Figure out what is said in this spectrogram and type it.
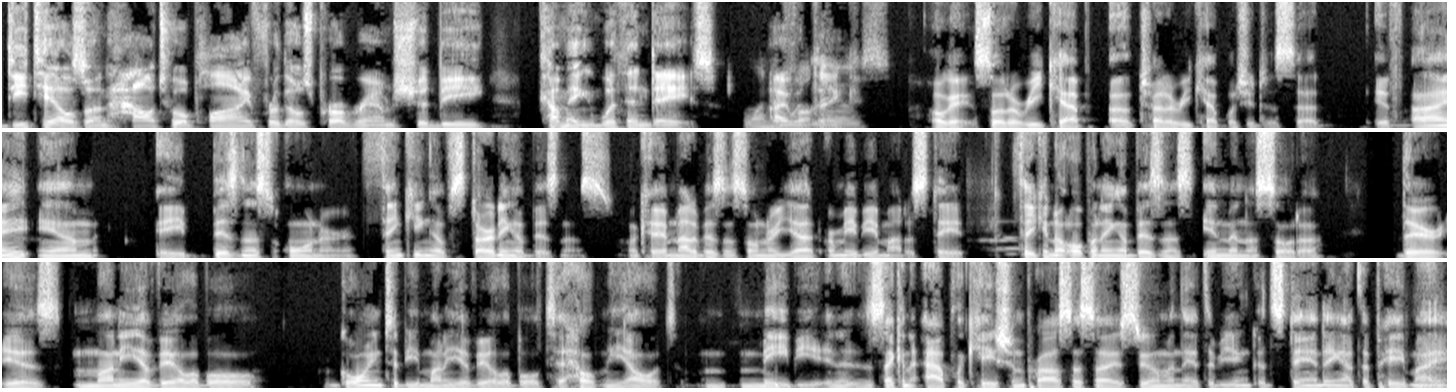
details on how to apply for those programs should be coming within days, Wonderful I would think. News. Okay. So to recap, I'll try to recap what you just said. If mm-hmm. I am a business owner thinking of starting a business, okay, I'm not a business owner yet, or maybe I'm out of state, thinking of opening a business in Minnesota, there is money available going to be money available to help me out, m- maybe. And it's like an application process, I assume, and they have to be in good standing. I have to pay my mm-hmm.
